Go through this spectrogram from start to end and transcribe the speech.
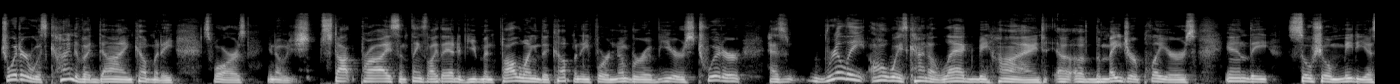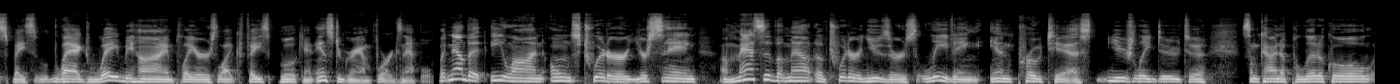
Twitter was kind of a dying company as far as, you know, stock price and things like that. If you've been following the company for a number of years, Twitter has really always kind of lagged behind uh, of the major players in the social media space, lagged way behind players like Facebook and Instagram, for example. But now that Elon owns Twitter, you're seeing seeing a massive amount of Twitter users leaving in protest, usually due to some kind of political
